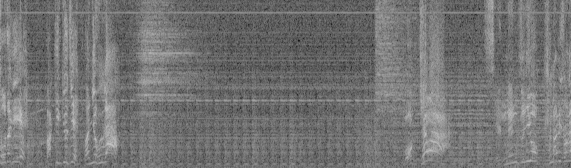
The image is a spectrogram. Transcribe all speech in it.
東崎マッキン球児アニョフが。目標は千年図にをっくなみだ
